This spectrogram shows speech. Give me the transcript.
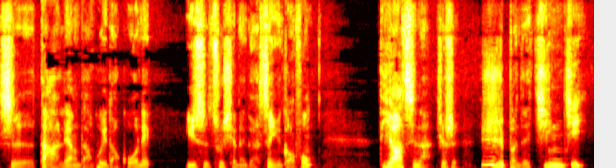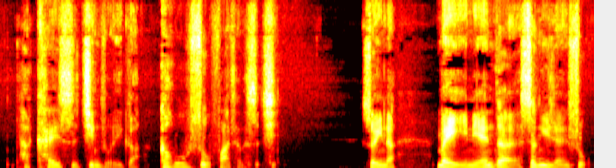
是大量的回到国内，于是出现了一个生育高峰。第二次呢，就是日本的经济它开始进入了一个高速发展的时期，所以呢，每年的生育人数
